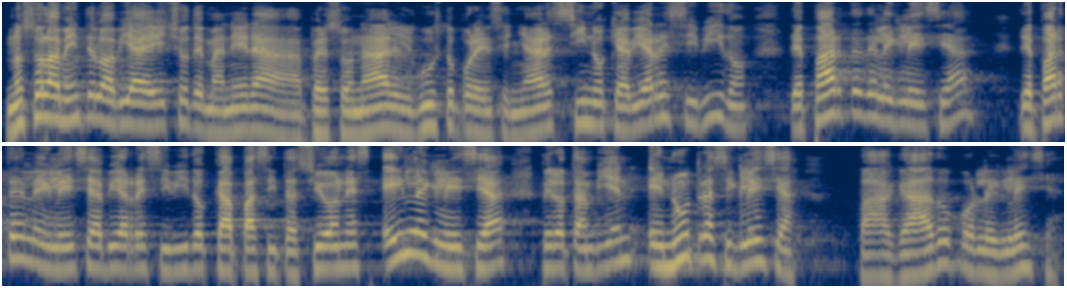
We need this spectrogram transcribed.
No solamente lo había hecho de manera personal, el gusto por enseñar, sino que había recibido de parte de la iglesia, de parte de la iglesia había recibido capacitaciones en la iglesia, pero también en otras iglesias, pagado por la iglesia,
